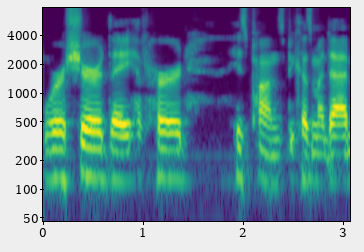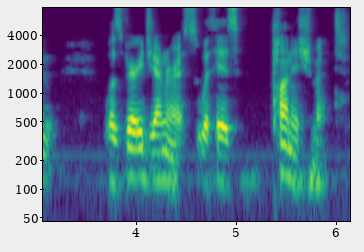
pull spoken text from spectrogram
we're assured they have heard his puns because my dad was very generous with his punishment.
